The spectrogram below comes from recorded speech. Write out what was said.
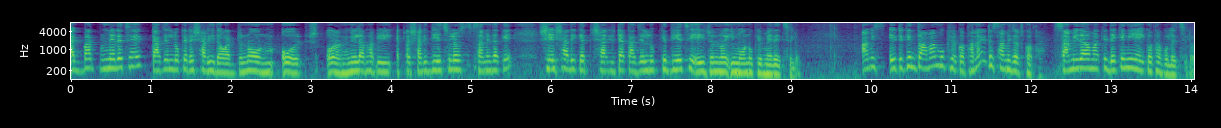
একবার মেরেছে, কাজের লোকের শাড়ি দেওয়ার জন্য ওর- ওর নীলাভাবি একটা শাড়ি দিয়েছিল সামিদাকে। সেই শাড়িকে, শাড়িটা কাজের লোককে দিয়েছে, এই জন্য ইমনুকে মেরেছিল। আমি, এটা কিন্তু আমার মুখের কথা না, এটা সামিরার কথা। সামিরা আমাকে ডেকে নিয়ে এই কথা বলেছিল।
